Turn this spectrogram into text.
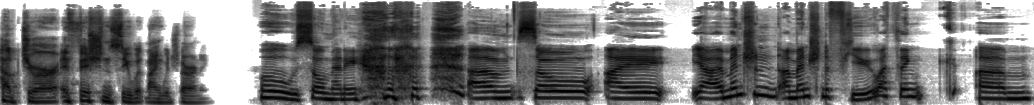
helped your efficiency with language learning? Oh, so many. um, so I yeah, I mentioned I mentioned a few. I think um,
